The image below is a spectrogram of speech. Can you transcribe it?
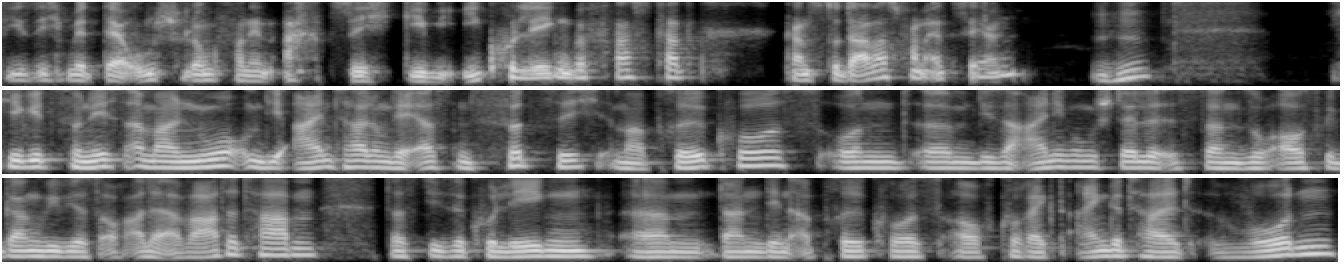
die sich mit der Umstellung von den 80 GWI-Kollegen befasst hat. Kannst du da was von erzählen? Mhm. Hier geht es zunächst einmal nur um die Einteilung der ersten 40 im Aprilkurs und ähm, diese Einigungsstelle ist dann so ausgegangen, wie wir es auch alle erwartet haben, dass diese Kollegen ähm, dann den Aprilkurs auch korrekt eingeteilt wurden.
